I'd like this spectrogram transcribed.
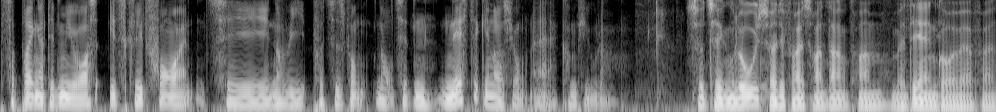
så bringer det dem jo også et skridt foran, til, når vi på et tidspunkt når til den næste generation af computer. Så teknologisk så er de faktisk ret langt fremme, hvad det angår i hvert fald.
